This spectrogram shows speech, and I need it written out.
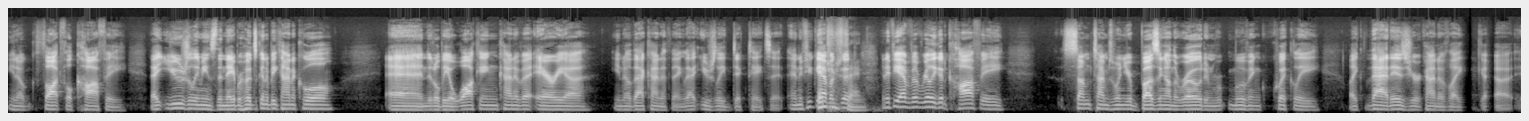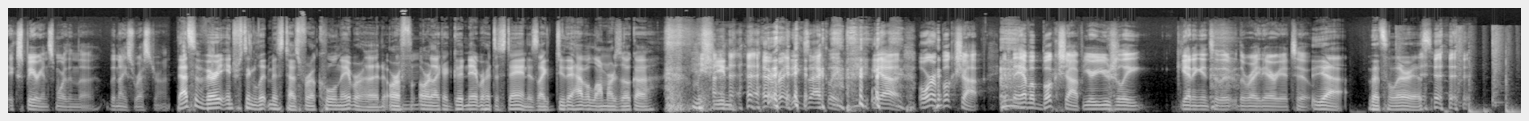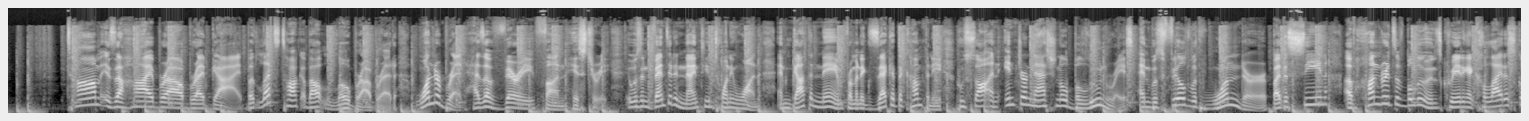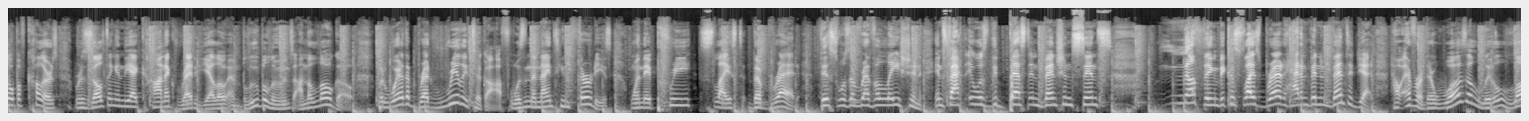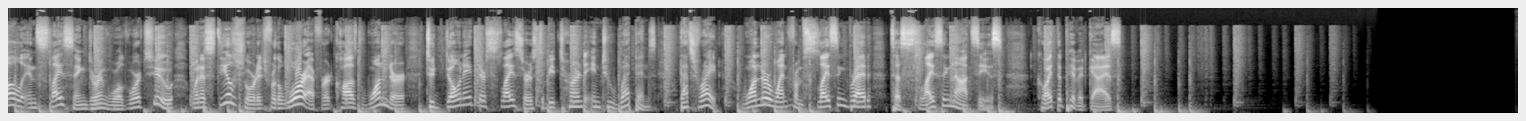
you know, thoughtful coffee, that usually means the neighborhood's going to be kind of cool, and it'll be a walking kind of a area. You know that kind of thing. That usually dictates it. And if you have a good, and if you have a really good coffee, sometimes when you're buzzing on the road and moving quickly, like that is your kind of like uh, experience more than the the nice restaurant. That's a very interesting litmus test for a cool neighborhood or a f Mm-hmm. or like a good neighborhood to stay in. Is like, do they have a La Marzocco machine? right, exactly. Yeah, or a bookshop. If they have a bookshop, you're usually getting into the, the right area too. Yeah, that's hilarious. Tom is a highbrow bread guy, but let's talk about lowbrow bread. Wonder Bread has a very fun history. It was invented in 1921 and got the name from an exec at the company who saw an international balloon race and was filled with wonder by the scene of hundreds of balloons creating a kaleidoscope of colors, resulting in the iconic red, yellow, and blue balloons on the logo. But where the bread really took off was in the 1930s when they pre sliced the bread. This was a revelation. In fact, it was the best invention since nothing because sliced bread hadn't been invented yet. However, there was a little lull in slicing during World War II when a steel shortage for the war effort caused Wonder to donate their slicers to be turned into weapons. That's right, Wonder went from slicing bread to slicing Nazis. Quite the pivot, guys.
